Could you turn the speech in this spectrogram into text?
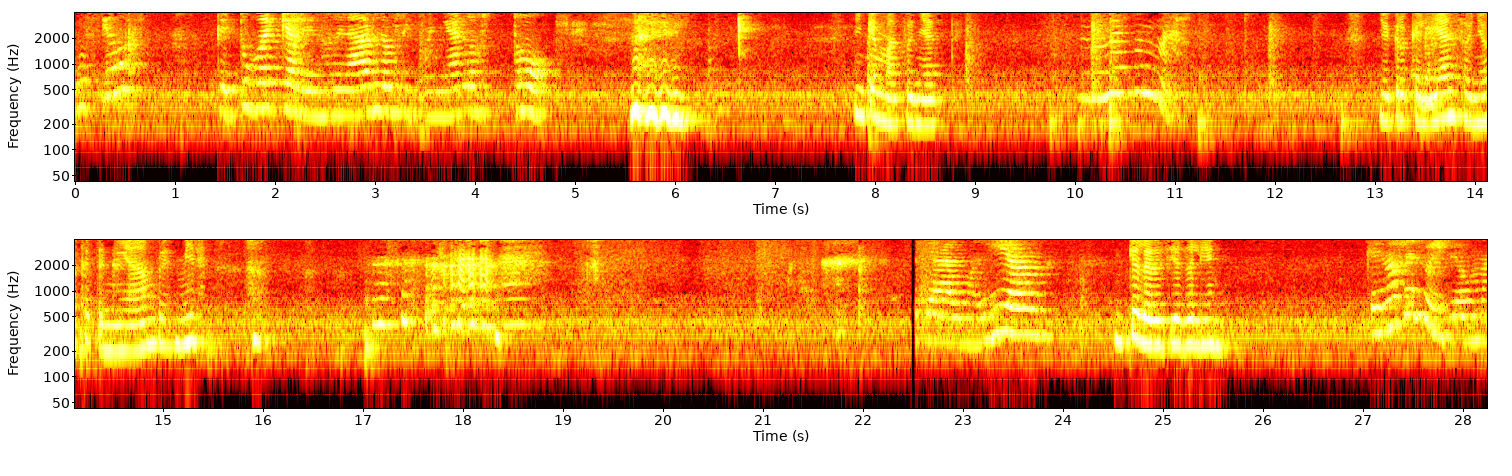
sucios que tuve que arreglarlos y bañarlos todos. ¿Y qué más soñaste? Nada más. Yo creo que Lian soñó que tenía hambre. Mira. ¿Qué le decías a Lian? que no sé su idioma.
